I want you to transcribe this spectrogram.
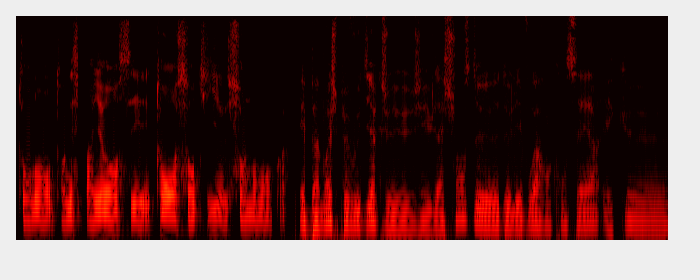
ton, ton expérience et ton ressenti sur le moment. Quoi. Et eh ben moi, je peux vous dire que j'ai eu la chance de, de, les voir en concert et que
